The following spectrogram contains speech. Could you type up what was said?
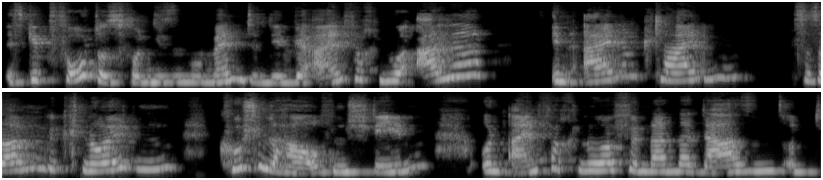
es gibt Fotos von diesem Moment, in dem wir einfach nur alle in einem kleinen zusammengeknollten Kuschelhaufen stehen und einfach nur füreinander da sind und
